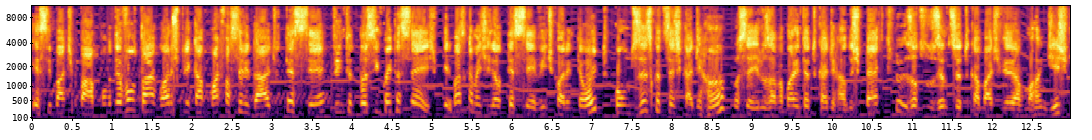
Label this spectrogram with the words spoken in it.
esse bate-papo? Pra poder voltar agora e explicar com mais facilidade o TC 3256. Porque basicamente ele é o TC 2048 com 256K de RAM, ou seja, ele usava 48K de RAM do Spectrum, os outros 208 KB viravam uma RAM disk.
